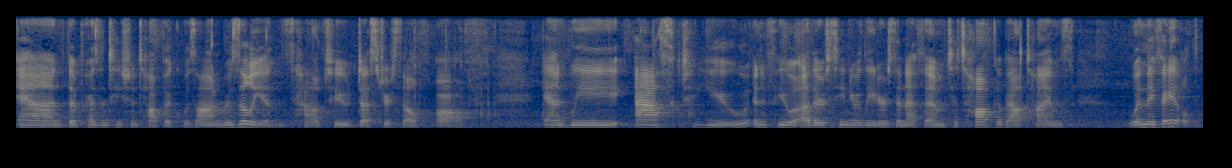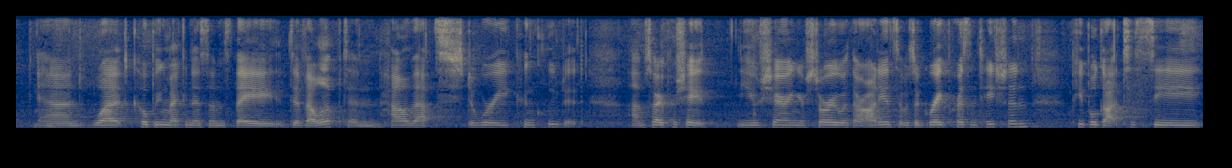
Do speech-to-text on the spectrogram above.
And the presentation topic was on resilience, how to dust yourself off. And we asked you and a few other senior leaders in FM to talk about times when they failed mm-hmm. and what coping mechanisms they developed and how that story concluded. Um, so I appreciate you sharing your story with our audience. It was a great presentation. People got to see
